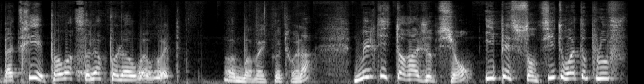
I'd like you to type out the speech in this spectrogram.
Batterie et power solar polar what oh, Bon bah écoute, voilà. Multi-storage option, IP66 waterproof.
